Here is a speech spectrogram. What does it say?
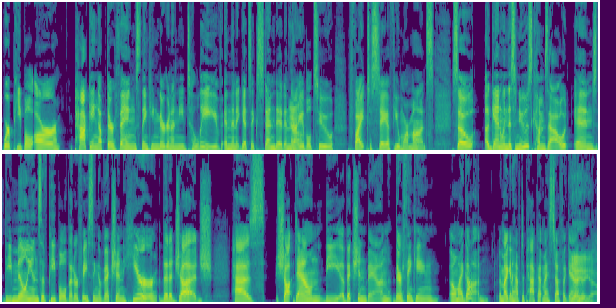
where people are packing up their things thinking they're going to need to leave and then it gets extended and they're able to fight to stay a few more months. So again when this news comes out and the millions of people that are facing eviction hear that a judge has shot down the eviction ban, they're thinking, "Oh my god, am I going to have to pack up my stuff again?" Yeah, yeah, yeah.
